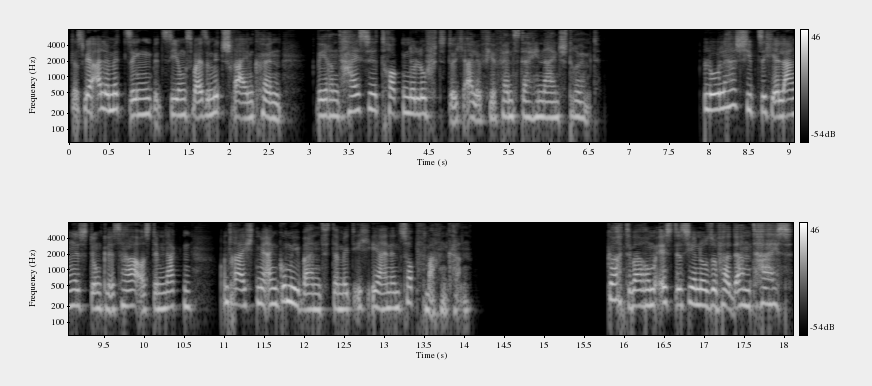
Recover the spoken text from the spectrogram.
dass wir alle mitsingen bzw. mitschreien können, während heiße, trockene Luft durch alle vier Fenster hineinströmt. Lola schiebt sich ihr langes, dunkles Haar aus dem Nacken und reicht mir ein Gummiband, damit ich ihr einen Zopf machen kann. Gott, warum ist es hier nur so verdammt heiß?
